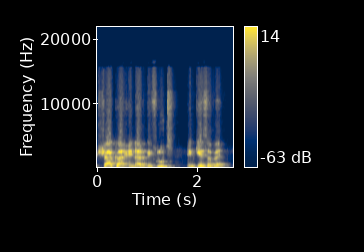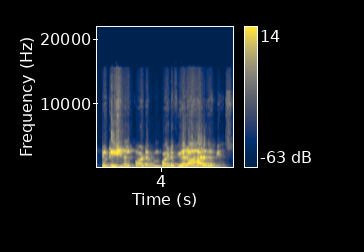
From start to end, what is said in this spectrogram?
shaka in are the fruits in case of a nutritional part of, point of view or ahara dravyas.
